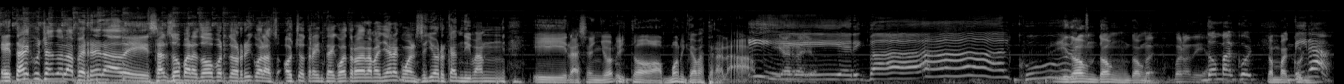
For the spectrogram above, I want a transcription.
Estás escuchando la perrera de Salso para todo Puerto Rico a las 8.34 de la mañana con el señor Candyman y la señorita Mónica Pastrana. Y Eric Balcourt. Y Don, Don, Don. Bu- buenos días. Don Balcourt. Don Balcourt. Mira,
